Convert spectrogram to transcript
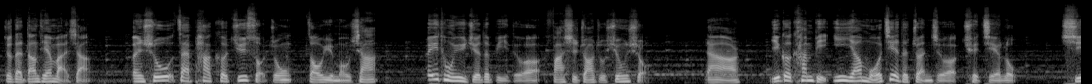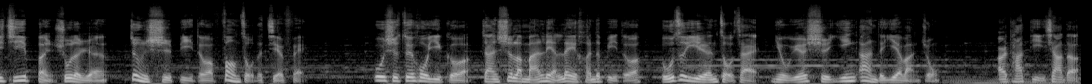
就在当天晚上，本书在帕克居所中遭遇谋杀，悲痛欲绝的彼得发誓抓住凶手。然而，一个堪比阴阳魔界的转折却揭露，袭击本书的人正是彼得放走的劫匪。故事最后一格展示了满脸泪痕的彼得独自一人走在纽约市阴暗的夜晚中，而他底下的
